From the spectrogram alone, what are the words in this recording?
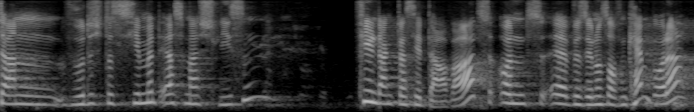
Dann würde ich das hiermit erstmal schließen. Vielen Dank, dass ihr da wart und äh, wir sehen uns auf dem Camp, oder?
